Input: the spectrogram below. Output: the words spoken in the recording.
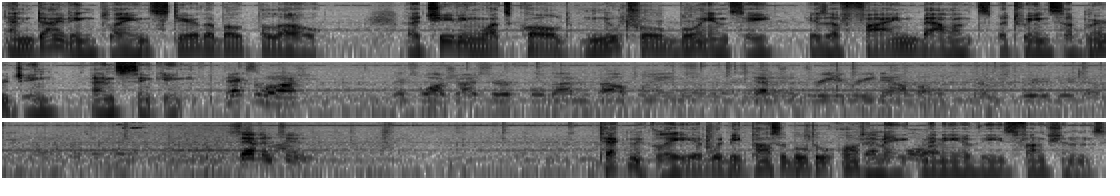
and diving planes steer the boat below. Achieving what's called neutral buoyancy is a fine balance between submerging and sinking. Deck's awash. Next wash, aye, sir. Full dive and foul planes. Establish a three degree down bubble. Seven two. Technically, it would be possible to automate many of these functions.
